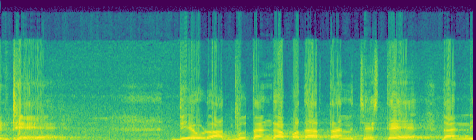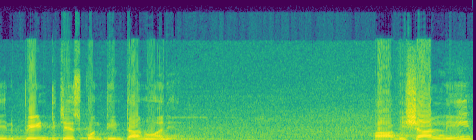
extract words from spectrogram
అంటే దేవుడు అద్భుతంగా పదార్థాలను చేస్తే దాన్ని నేను పెయింట్ చేసుకొని తింటాను అని. ఆ విషాల్ని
